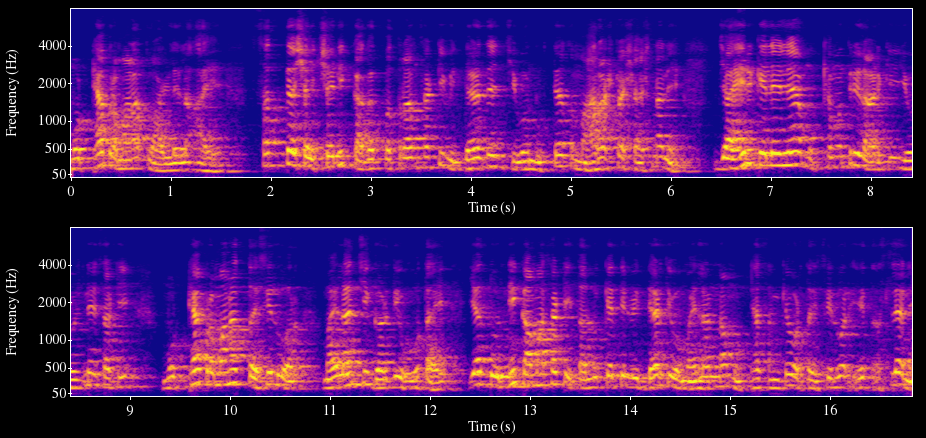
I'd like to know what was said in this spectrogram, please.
मोठ्या प्रमाणात वाढलेला आहे. सत्य शैक्षणिक कागदपत्रांसाठी विद्यार्थ्यांची व नुकत्याच महाराष्ट्र शासनाने जाहीर केलेल्या मुख्यमंत्री लाडकी योजनेसाठी मोठ्या प्रमाणात तहसीलवर महिलांची गर्दी होत आहे. या दोन्ही कामासाठी तालुक्यातील विद्यार्थी व महिलांना मोठ्या संख्येवर तहसीलवर येत असल्याने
